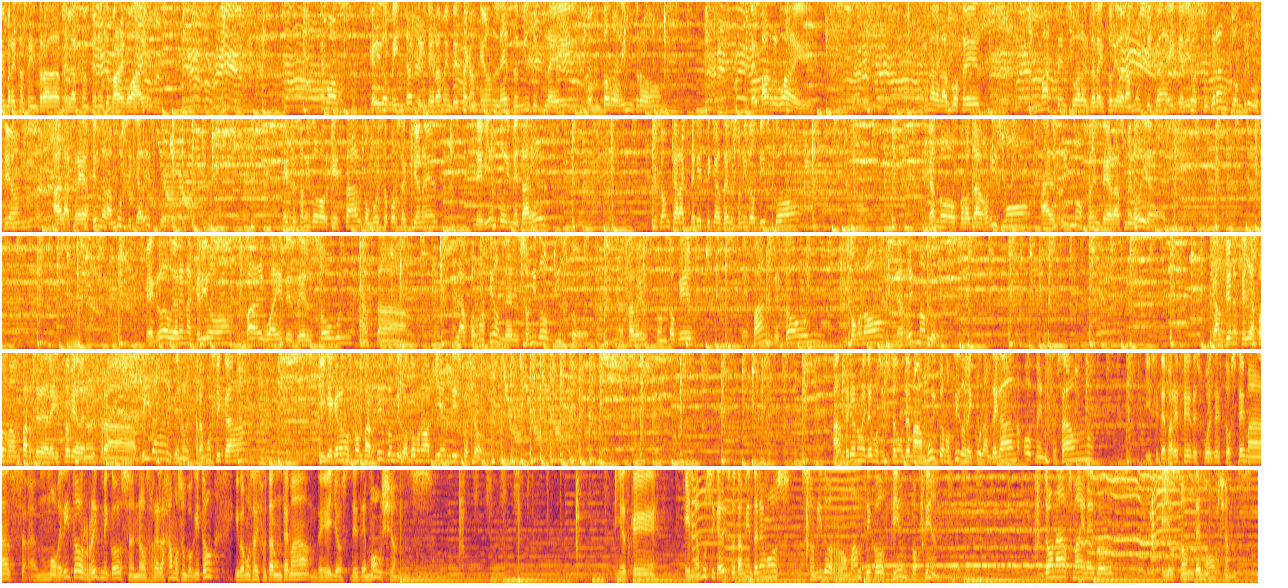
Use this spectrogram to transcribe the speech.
Entradas en las canciones de gone. Hemos querido pincharte íntegramente esta canción Let the Music Play con todo el intro de Barry White, una de las voces más sensuales de la historia de la música y que dio su gran contribución a la creación de la música disco. Ese sonido orquestal compuesto por secciones de viento y metales son características del sonido disco dando protagonismo al ritmo frente a las melodías. El grado de arena que dio Barry White desde el soul hasta la formación del sonido disco. Ya sabes, con toques de funk, de soul y, como no, de and blues. Canciones que ya forman parte de la historia de nuestra vida y de nuestra música y que queremos compartir contigo, como no, aquí en Disco Show. Anteriormente hemos escuchado un tema muy conocido de Cool and the Gun, Open Sesame. Y si te parece, después de estos temas eh, moveditos, rítmicos, nos relajamos un poquito y vamos a disfrutar un tema de ellos, de The Motions. Y es que en la música disco también tenemos sonido romántico 100%. Don't Ask My Neighbors, ellos son The Motions.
